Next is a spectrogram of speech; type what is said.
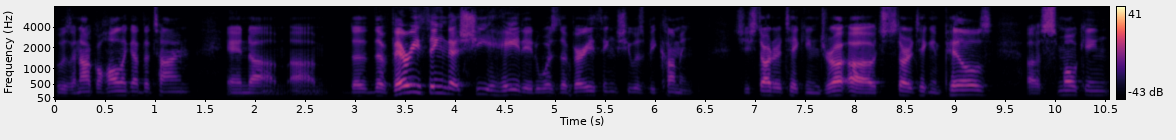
who was an alcoholic at the time. And um, um, the, the very thing that she hated was the very thing she was becoming. She started taking, drug, uh, started taking pills, uh, smoking,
